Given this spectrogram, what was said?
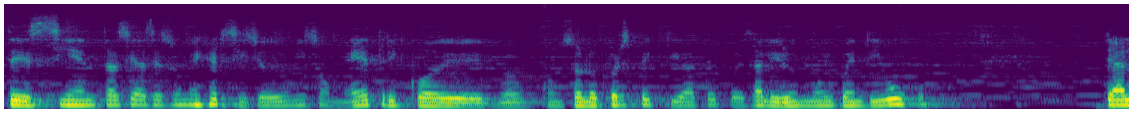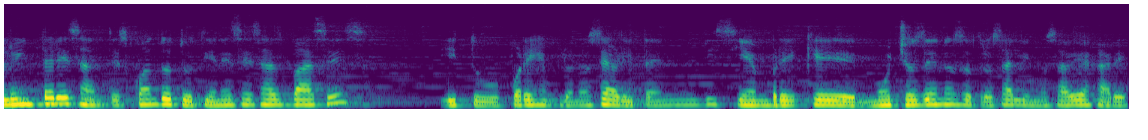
te sientas y haces un ejercicio de un isométrico, de, con solo perspectiva, te puede salir un muy buen dibujo. Ya lo interesante es cuando tú tienes esas bases y tú, por ejemplo, no sé, ahorita en diciembre que muchos de nosotros salimos a viajar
